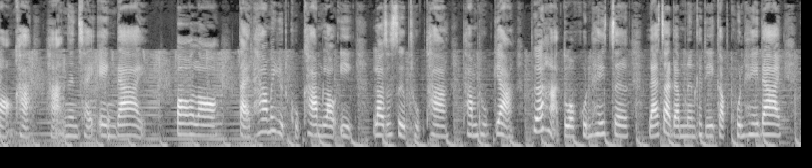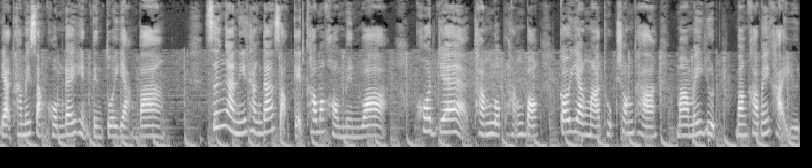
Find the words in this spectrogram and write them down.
มองค่ะ หาเงินใช้เองได้ปอลอแต่ถ้าไม่หยุดคุกคามเราอีก เราจะสืบถูกทางทำทุกอย่างเพื่อหาตัวคุณให้เจอ และจะดำเนินคดีกับคุณให้ได้ อยากทำให้สังคมได้เห็นเป็นตัวอย่างบ้าง ซึ่งงานนี้ทางด้านสาวเกตเข้ามาคอมเมนต์ว่า โคตรแย่ทั้งลบทั้งบล็อก ก็ยังมาทุกช่องทาง มาไม่หยุดบังคับให้ขายอยู่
